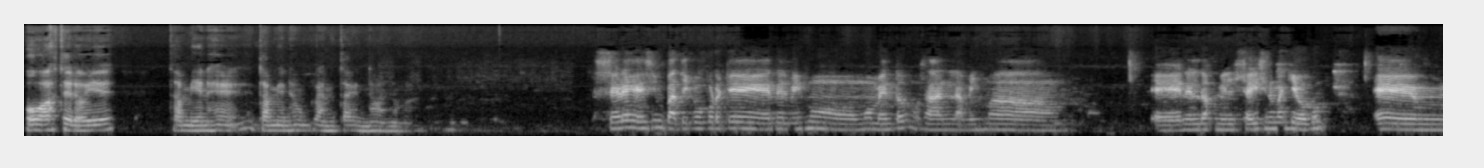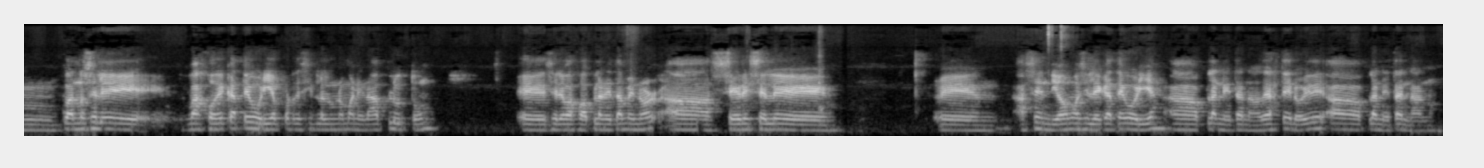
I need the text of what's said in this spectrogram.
o asteroide, también es, también es un planeta. ¿verdad? Ceres es simpático porque en el mismo momento, o sea, en la misma, eh, en el 2006, si no me equivoco, eh, cuando se le bajó de categoría, por decirlo de alguna manera, a Plutón, eh, se le bajó a planeta menor, a Ceres se le eh, ascendió, vamos a decirle, de categoría a planeta enano, de asteroide a planeta enano.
